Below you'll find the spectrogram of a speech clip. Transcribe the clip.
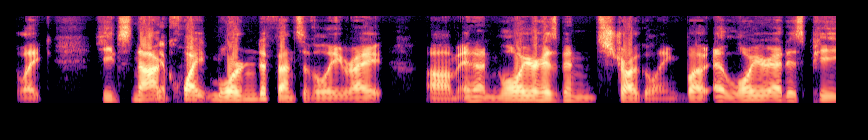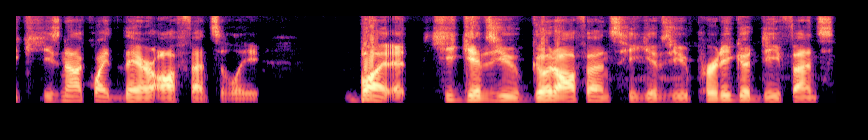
Like he's not Yep. quite Morton defensively, right? Um, and, and Loyer has been struggling, but at Loyer at his peak, he's not quite there offensively. But he gives you good offense. He gives you pretty good defense.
